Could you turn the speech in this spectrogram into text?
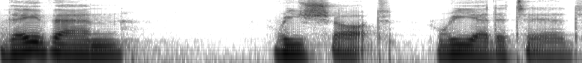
they then reshot, re-edited,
